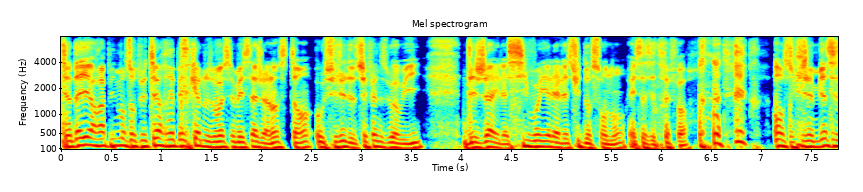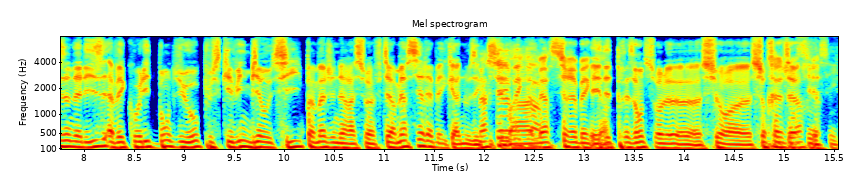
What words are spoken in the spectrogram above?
Tiens d'ailleurs rapidement sur Twitter, Rebecca nous envoie ce message à l'instant au sujet de Stéphane Zouaoui. Déjà, il a six voyelles à la suite dans son nom et ça c'est très fort. Ensuite, j'aime bien ses analyses avec Walid bon duo plus Kevin bien aussi, pas mal génération after. Merci Rebecca de nous Merci, écouter Rebecca. Bah, Merci et Rebecca. d'être présente sur le sur euh, sur Twitter. gentil, merci.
